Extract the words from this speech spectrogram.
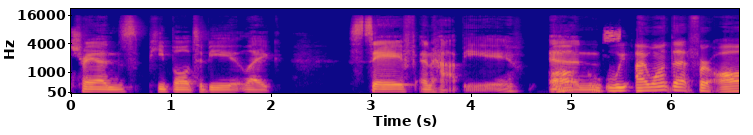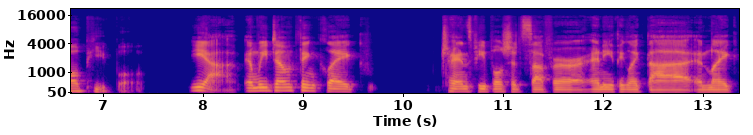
trans people to be like safe and happy. all- And we. I want that for all people. yeah, and we don't think like trans people should suffer or anything like that. And like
